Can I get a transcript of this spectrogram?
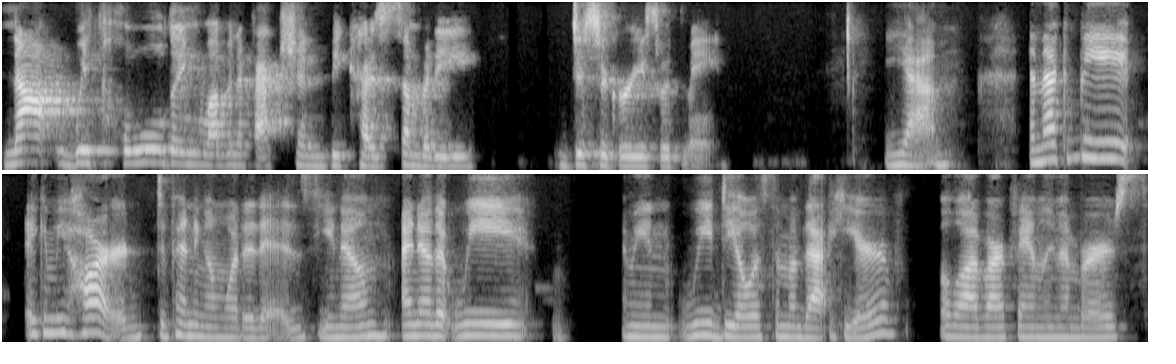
not withholding love and affection because somebody disagrees with me. Yeah. And that can be it can be hard depending on what it is, you know. I know that we I mean, we deal with some of that here. A lot of our family members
